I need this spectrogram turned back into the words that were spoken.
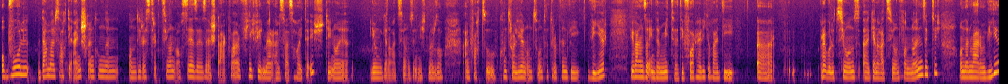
obwohl damals auch die Einschränkungen und die Restriktionen auch sehr, sehr, sehr stark waren, viel, viel mehr als was heute ist. Die neue junge Generation sind nicht mehr so einfach zu kontrollieren und zu unterdrücken wie wir. Wir waren so in der Mitte. Die vorherige war die äh, Revolutionsgeneration von 79 und dann waren wir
